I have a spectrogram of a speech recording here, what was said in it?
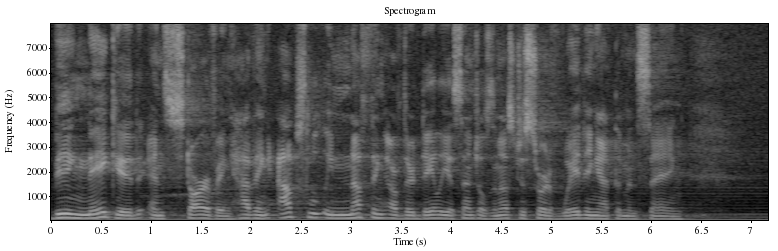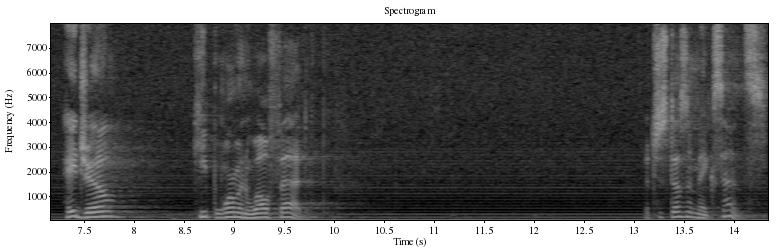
being naked and starving, having absolutely nothing of their daily essentials, and us just sort of waving at them and saying, Hey, Joe, keep warm and well fed. It just doesn't make sense.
